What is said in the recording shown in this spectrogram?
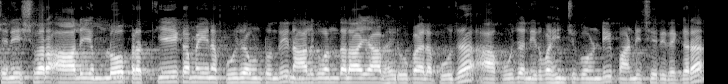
శనీశ్వర ఆలయంలో ప్రత్యేకమైన పూజ ఉంటుంది. నాలుగు వందల యాభై రూపాయల పూజ. ఆ పూజ నిర్వహించుకోండి. పాండిచ్చేరి దగ్గర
